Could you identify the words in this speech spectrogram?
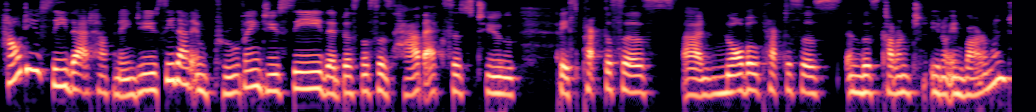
how do you see that happening? Do you see that improving? Do you see that businesses have access to best practices, uh, novel practices in this current you know environment?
